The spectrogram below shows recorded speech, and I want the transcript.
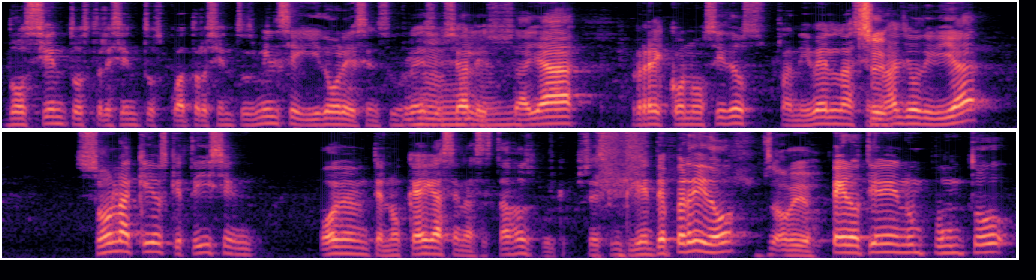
200, 300, 400 mil seguidores en sus redes Mm. sociales, o sea, ya reconocidos a nivel nacional, Sí. yo diría, son aquellos que te dicen, obviamente no caigas en las estafas porque pues, es un cliente perdido, Es obvio. pero tienen un punto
